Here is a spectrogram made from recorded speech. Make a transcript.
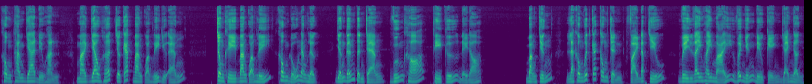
không tham gia điều hành mà giao hết cho các ban quản lý dự án. Trong khi ban quản lý không đủ năng lực, dẫn đến tình trạng vướng khó thì cứ để đó. Bằng chứng là không ít các công trình phải đắp chiếu vì loay hoay mãi với những điều kiện giải ngân.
